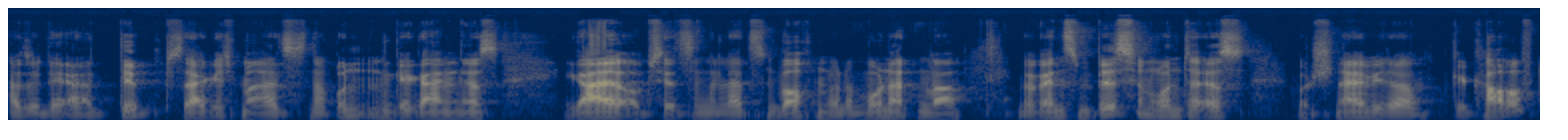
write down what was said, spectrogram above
Also der Dip, sage ich mal, als es nach unten gegangen ist, egal ob es jetzt in den letzten Wochen oder Monaten war, aber wenn es ein bisschen runter ist, wird schnell wieder gekauft.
